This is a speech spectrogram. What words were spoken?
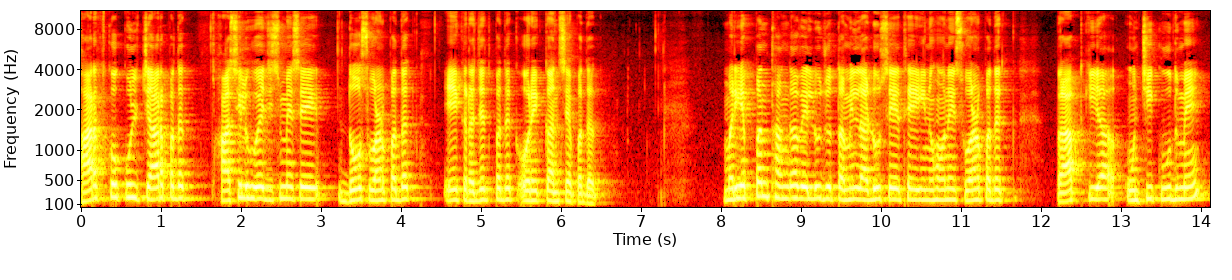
भारत को कुल चार पदक हासिल हुए, जिसमें से दो स्वर्ण पदक, एक रजत पदक और एक कांस्य पदक। मरियप्पन थांगावेलू, जो तमिलनाडु से थे, इन्होंने स्वर्ण पदक प्राप्त किया। ऊँची कूद में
